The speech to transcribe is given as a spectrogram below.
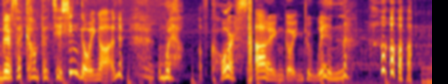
There's a competition going on. Well, of course, I'm going to win.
